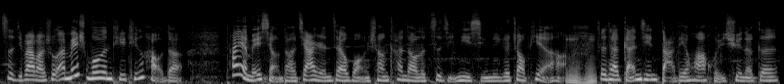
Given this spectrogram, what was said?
自己爸爸说，哎，没什么问题，挺好的。他也没想到家人在网上看到了自己逆行的一个照片哈，这才赶紧打电话回去呢，跟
